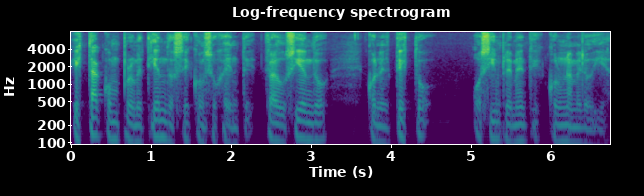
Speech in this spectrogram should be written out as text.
está comprometiéndose con su gente, traduciendo con el texto o simplemente con una melodía.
